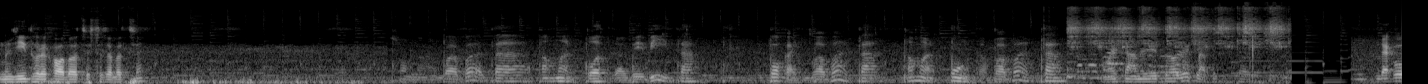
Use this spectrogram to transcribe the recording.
নিজেই ধরে খাওয়া দাওয়ার চেষ্টা চালাচ্ছে। বাবা তা আমার পদকা বেবি তা। পকাই বাবা তা আমার পঙ্কা বাবা তা। আমার টানে যেতে হবে ক্লাসে যেতে হবে। দেখো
